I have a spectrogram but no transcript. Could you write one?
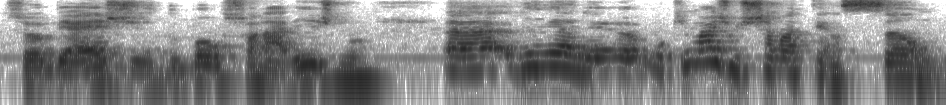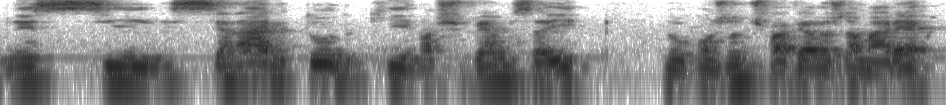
sob a égide do bolsonarismo. Uh, Liliane, o que mais me chama atenção nesse, nesse cenário todo que nós tivemos aí no conjunto de favelas da Maré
